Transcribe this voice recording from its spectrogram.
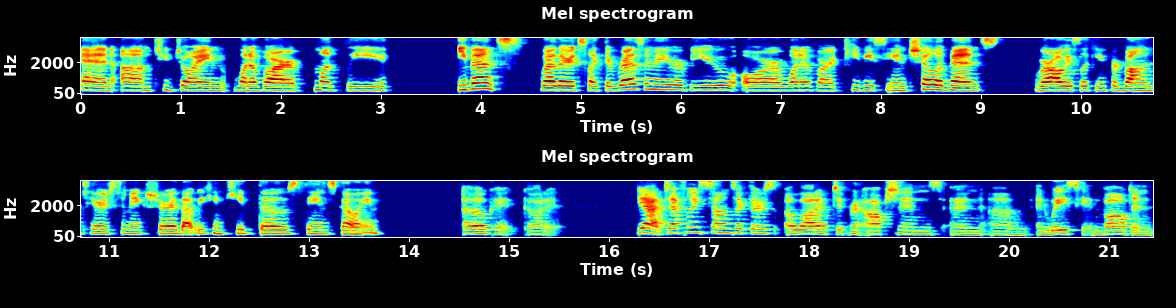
and um, to join one of our monthly events, whether it's like the resume review or one of our TBC and chill events we're always looking for volunteers to make sure that we can keep those things going. Okay, got it. Yeah, definitely sounds like there's a lot of different options and um and ways to get involved. And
